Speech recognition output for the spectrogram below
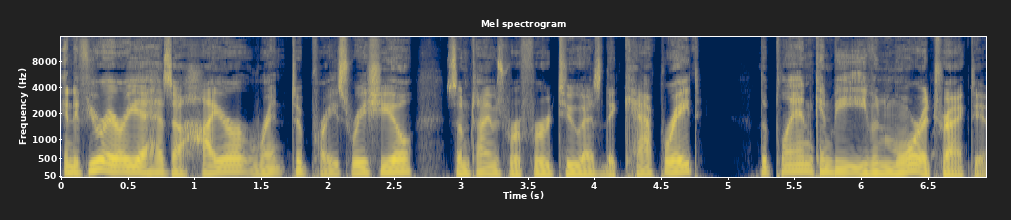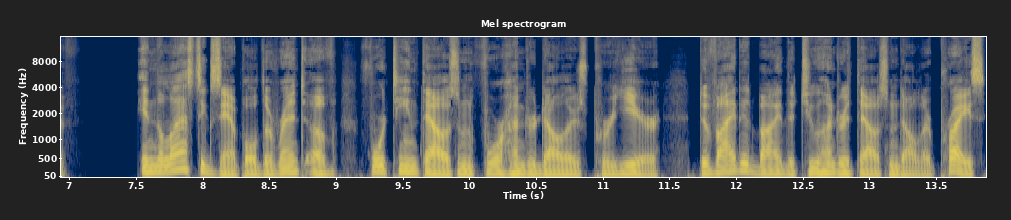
And if your area has a higher rent to price ratio, sometimes referred to as the cap rate, the plan can be even more attractive. In the last example, the rent of $14,400 per year divided by the $200,000 price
